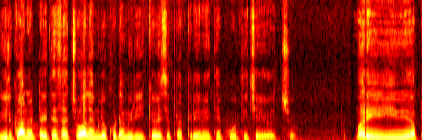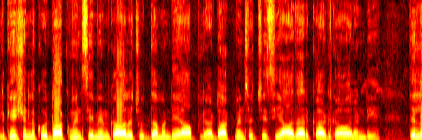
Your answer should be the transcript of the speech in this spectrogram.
వీలు కానట్టయితే సచివాలయంలో కూడా మీరు ఈకేవైసీ ప్రక్రియను అయితే పూర్తి చేయవచ్చు. మరి ఈ అప్లికేషన్లకు డాక్యుమెంట్స్ ఏమేమి కావాలో చూద్దామండి. ఆ డాక్యుమెంట్స్ వచ్చేసి ఆధార్ కార్డు కావాలండి. తెల్ల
